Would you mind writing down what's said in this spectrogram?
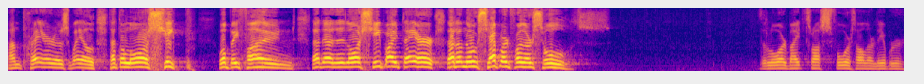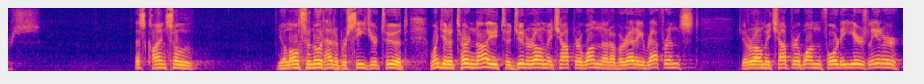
and prayer as well, that the lost sheep will be found. That the lost sheep out there that have no shepherd for their souls. The Lord might thrust forth all their laborers. This counsel, you'll also note had a procedure to it. I want you to turn now to Deuteronomy chapter 1 that I've already referenced. Deuteronomy chapter 1, 40 years later,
